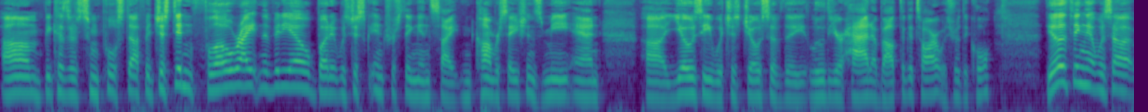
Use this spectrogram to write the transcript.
Um, because there's some cool stuff. It just didn't flow right in the video, but it was just interesting insight and conversations me and uh, Yosi, which is Joseph the luthier, had about the guitar. It was really cool. The other thing that was uh,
